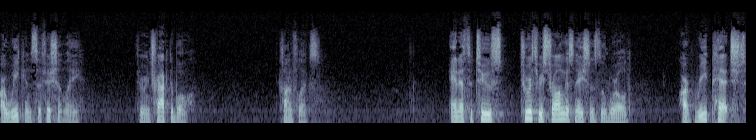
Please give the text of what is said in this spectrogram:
are weakened sufficiently through intractable conflicts. And if the two, two or three strongest nations of the world are repitched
